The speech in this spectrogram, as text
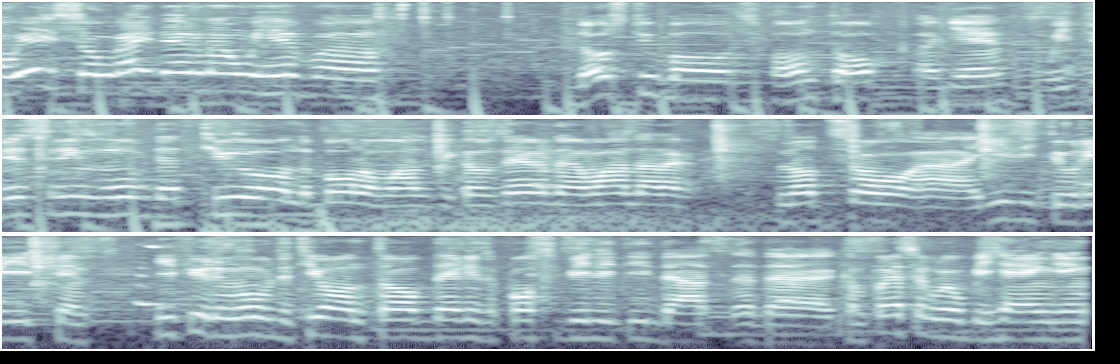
Okay so right there now we have uh, those two bolts on top again. We just removed the two on the bottom ones because they're the ones that are not so uh, easy to reach. And if you remove the two on top there is a possibility that the compressor will be hanging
